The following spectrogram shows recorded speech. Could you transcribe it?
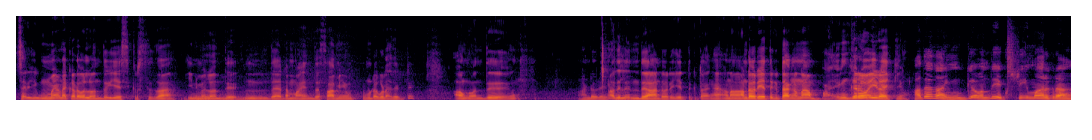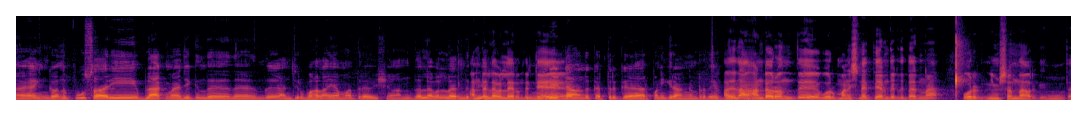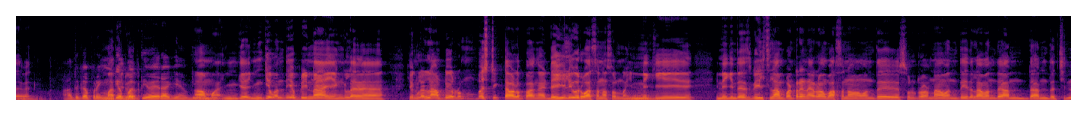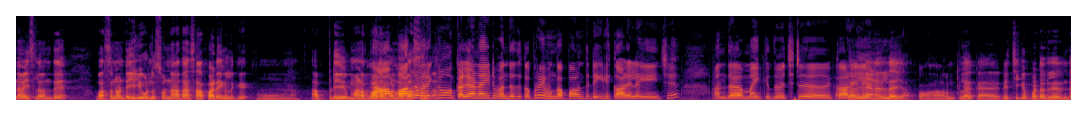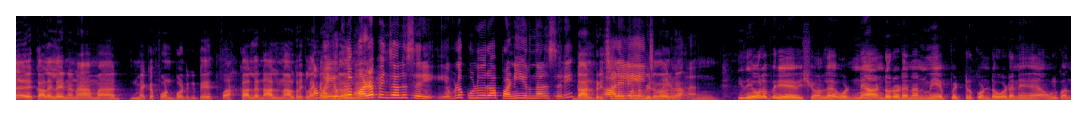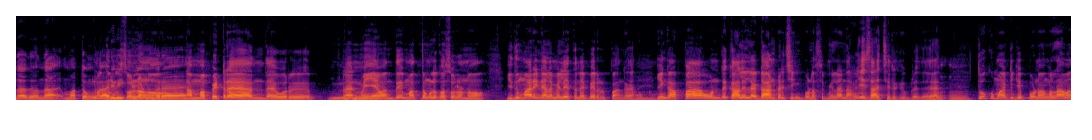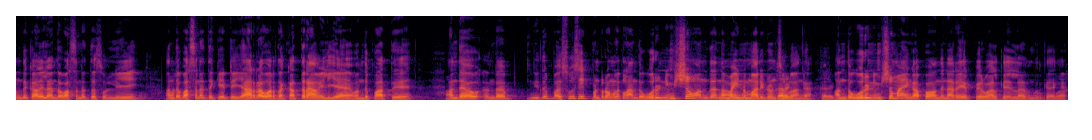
சரி உண்மையான கடவுள் வந்து இயேசு கிறிஸ்து தான். இனிமேல் வந்து இந்த நம்ம இந்த சாமியும் கும்பிடக்கூடாதுன்ட்டு அவங்க வந்து ஆண்டவரே அதுலேருந்து ஆண்டவரை ஏற்றுக்கிட்டாங்க ஆனால் ஆண்டவர் ஏற்றுக்கிட்டாங்கன்னா பயங்கர வைராக்கியம். அதான் இங்க வந்து எக்ஸ்ட்ரீமா இருக்கிறாங்க. இங்க வந்து பூசாரி பிளாக் மேஜிக் இந்த இத வந்து அஞ்சு ரூபாய்லாம் ஏமாத்துற விஷயம் அந்த லெவல்ல அந்த இருந்துட்டு லெவலில் இருந்துட்டு வந்து கர்த்தருக்கு அர்ப்பணிக்கிறாங்கன்றதே அதுதான் ஆண்டவர் வந்து ஒரு மனுஷனை தேர்ந்தெடுத்துட்டாருன்னா ஒரு நிமிஷம் தான் அவருக்கு தேவை. அதுக்கப்புறம் இங்க. பக்தி வைராகியம் எப்படி ஆமா இங்க இங்க வந்து எப்படின்னா எங்களை எங்களெல்லாம் அப்படியே ரொம்ப ஸ்ட்ரிக்டாக வளர்ப்பாங்க. டெய்லி ஒரு வசனம் சொல்லணும். இன்னைக்கு இன்னைக்கு இந்த ரீல்ஸ்லாம் பண்ற நேரம் வசனம் வந்து சொல்றோம்னா வந்து இதெல்லாம் வந்து அந்த அந்த சின்ன வயசுல வந்து வசனம் டெய்லி ஒன்று சொன்னாதான் சாப்பாடு எங்களுக்கு. அப்படி மனப்பாடம் பண்ண பார்த்த வரைக்கும் கல்யாணம் ஆயிட்டு வந்ததுக்கு அப்புறம் இவங்க அப்பா வந்து டெய்லி காலையில ஏஞ்சி அந்த மைக் இது வச்சுட்டு காலையில இல்லை அப்போ ஆரம்பத்தில் க ரசிக்கப்பட்டதுலேருந்தே காலையில் என்னன்னா நம்ம மெக்கஃபோன் போட்டுக்கிட்டு காலைல நாலு நாலரைக்கெல்லாம் எவ்வளவு மழை பெஞ்சாலும் சரி எவ்வளவு குளிரா பனி இருந்தாலும் சரி காலையில ஏஞ்சி போயிடுவாங்க. இது எவ்வளோ பெரிய விஷயம் இல்லை? உடனே ஆண்டவரோட நன்மையை பெற்றுக்கொண்ட உடனே அவங்களுக்கு வந்து அது வந்து மற்றவங்களுக்கு சொல்லணும் அறிவிக்கணுங்கிற நம்ம பெற்ற அந்த ஒரு நன்மையை வந்து மற்றவங்களுக்கும் சொல்லணும். இது மாதிரி நிலைமையில எத்தனை பேர் இருப்பாங்க? எங்க அப்பா வந்து காலையில டான் பிரீச்சிங் போன சமயம்ல நிறைய சாட்சி இருக்கு பிரதர். தூக்கு மாட்டிக்கு போனவங்கலாம் வந்து காலையில அந்த வசனத்தை சொல்லி அந்த வசனத்தை கேட்டு யாரா ஒருத்தன் கத்துறான் வெளியே வந்து பார்த்து அந்த அந்த இது சூசைட் பண்றவங்களுக்குலாம் அந்த ஒரு நிமிஷம் வந்து அந்த மைண்ட் மாறிடும்னு சொல்லுவாங்க. அந்த ஒரு நிமிஷமா எங்க அப்பா வந்து நிறைய பேர் வாழ்க்கையில இருந்திருக்காங்க.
